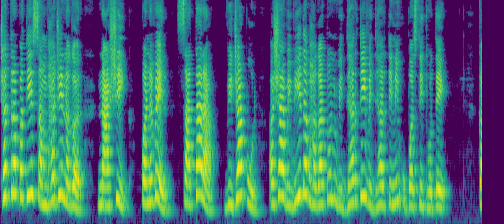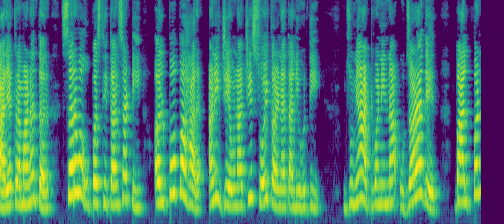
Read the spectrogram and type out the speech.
छत्रपती संभाजीनगर नाशिक पनवेल सातारा विजापूर अशा विविध भागातून विद्यार्थी विद्यार्थिनी उपस्थित होते. कार्यक्रमानंतर सर्व उपस्थितांसाठी अल्पोपहार आणि जेवणाची सोय करण्यात आली होती. जुन्या आठवणींना उजाळा देत बालपण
